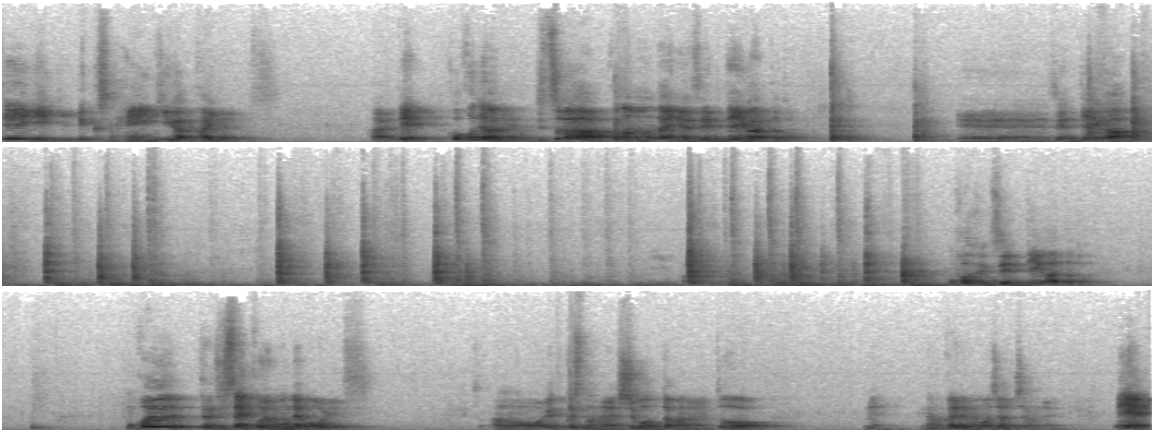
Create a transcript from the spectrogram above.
定義域 x の変域が書いてあります、はい、でここではね実はこの問題には前提があったと、えー、前提がこういうふうに前提があったと。もうこういう実際こういう問題が多いです。あの x の範囲を絞っておかないと、ね、何回でも交わっちゃうね。で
